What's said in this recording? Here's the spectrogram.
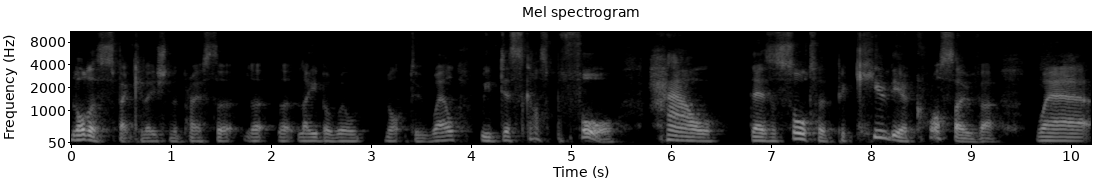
lot of speculation in the press that, that, that Labour will not do well. We've discussed before how there's a sort of peculiar crossover where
